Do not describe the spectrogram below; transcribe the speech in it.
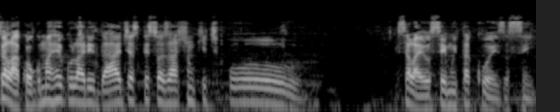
sei lá, com alguma regularidade as pessoas acham que, tipo, sei lá, eu sei muita coisa, assim.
